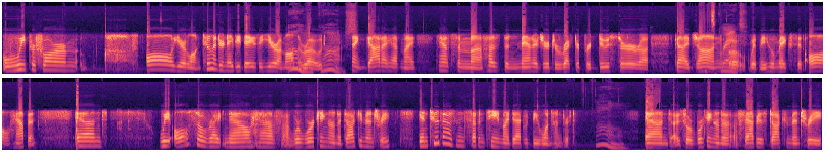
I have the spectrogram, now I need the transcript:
We perform all year long, 280 days a year. I'm on oh the road. Gosh. Thank God I have my handsome uh, husband, manager, director, producer, uh, guy John, uh, with me, who makes it all happen. And we also right now have uh, we're working on a documentary. In 2017, my dad would be 100, Oh. And uh, so we're working on a, a fabulous documentary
